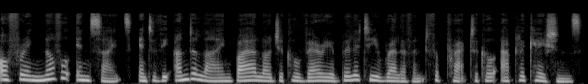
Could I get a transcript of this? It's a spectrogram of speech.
offering novel insights into the underlying biological variability relevant for practical applications.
